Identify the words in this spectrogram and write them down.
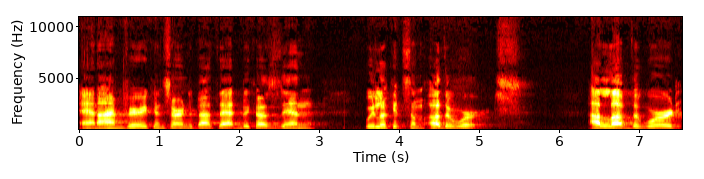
And I'm very concerned about that because then we look at some other words. I love the word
